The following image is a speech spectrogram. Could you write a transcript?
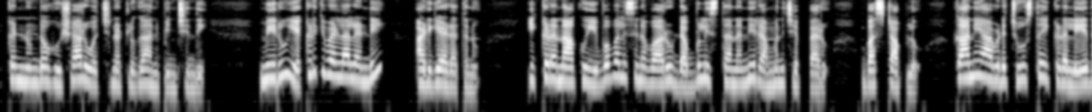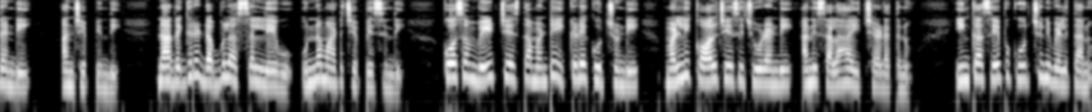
ఎక్కడ్నుండో హుషారు వచ్చినట్లుగా అనిపించింది. మీరు ఎక్కడికి వెళ్ళాలండి అడిగాడతను. ఇక్కడ నాకు ఇవ్వవలసిన వారు డబ్బులిస్తానని రమ్మని చెప్పారు బస్టాప్లో కాని ఆవిడ చూస్తే ఇక్కడ లేదండి అని చెప్పింది. నా దగ్గర డబ్బులు అస్సలు లేవు ఉన్నమాట చెప్పేసింది. కోసం వెయిట్ చేస్తామంటే ఇక్కడే కూర్చుండి మళ్ళీ కాల్ చేసి చూడండి అని సలహా ఇచ్చాడతను. ఇంకాసేపు కూర్చుని వెళతాను.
